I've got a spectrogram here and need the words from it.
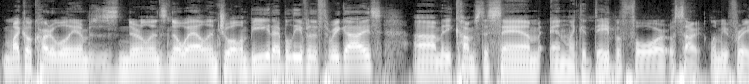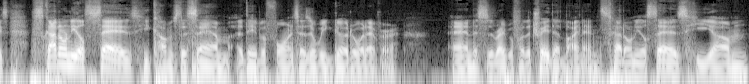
Michael Carter Williams, Nerlens Noel, and Joel Embiid. I believe are the three guys. Um. And he comes to Sam, and like a day before. Oh, sorry. Let me rephrase. Scott O'Neill says he comes to Sam a day before and says, "Are we good or whatever?" And this is right before the trade deadline. And Scott O'Neill says he um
